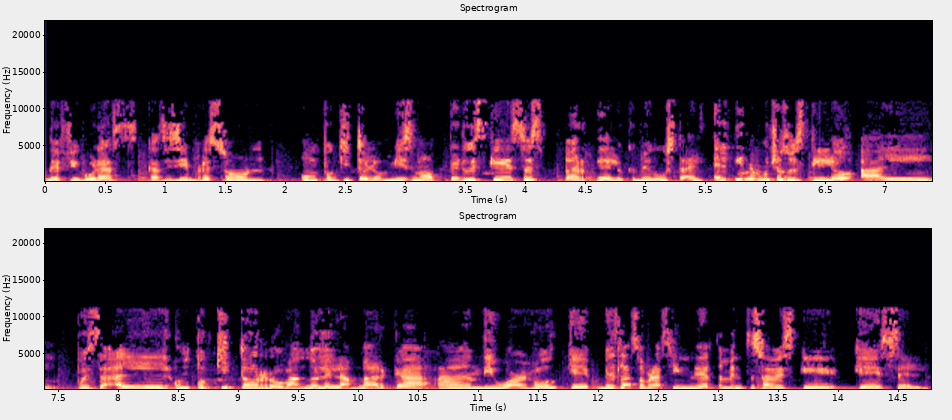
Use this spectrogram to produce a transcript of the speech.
de figuras, casi siempre son un poquito lo mismo, pero es que eso es parte de lo que me gusta. Él, tiene mucho su estilo al, pues al, un poquito robándole la marca a Andy Warhol, que ves las obras y inmediatamente sabes que, que es él.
